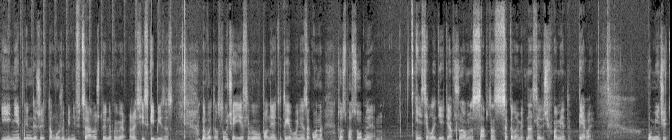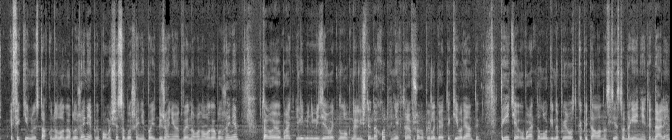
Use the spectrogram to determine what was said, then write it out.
и не принадлежит тому же бенефициару, что и, например, российский бизнес. Но в этом случае, если вы выполняете требования закона, то способны если владеете офшором, Substance сэкономит на следующих моментах. Первое уменьшить эффективную ставку налогообложения при помощи соглашений по избежанию двойного налогообложения. Второе, убрать или минимизировать налог на личный доход. Некоторые офшоры предлагают такие варианты. Третье, убрать налоги на прирост капитала, наследство, дарение и так далее.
